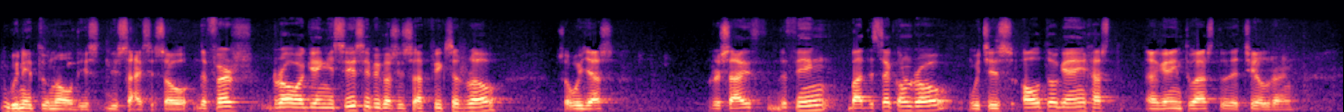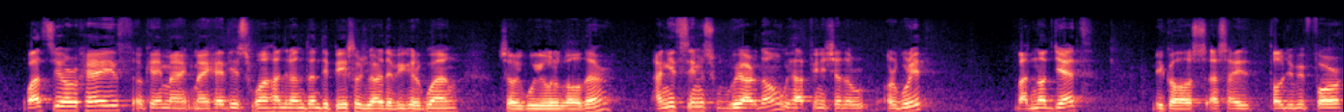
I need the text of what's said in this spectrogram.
we need to know these, these sizes. So the first row, again, is easy because it's a fixed row. So we just resize the thing. But the second row, which is auto again, has again to ask to the children. What's your height? Okay, my, my height is 120 pixels. You are the bigger one, so we will go there. And it seems we are done. We have finished our, our grid, but not yet, because as I told you before,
